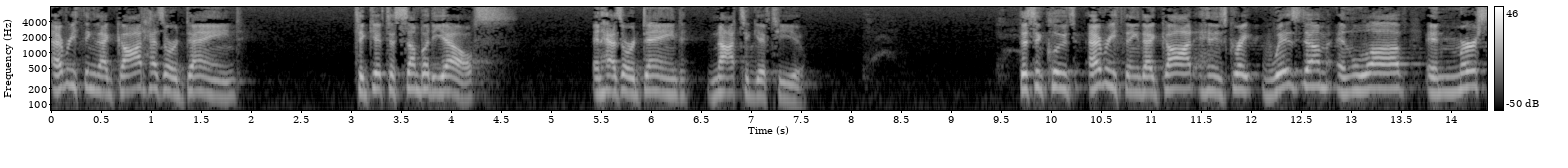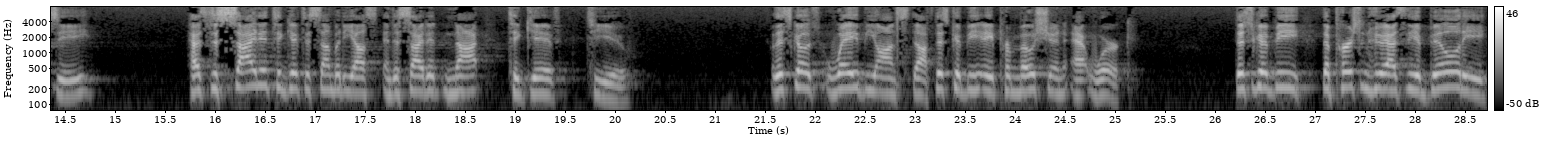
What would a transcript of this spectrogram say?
everything that God has ordained to give to somebody else and has ordained not to give to you. This includes everything that God, in His great wisdom and love and mercy, has decided to give to somebody else and decided not to give to you. This goes way beyond stuff. This could be a promotion at work. This could be the person who has the ability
